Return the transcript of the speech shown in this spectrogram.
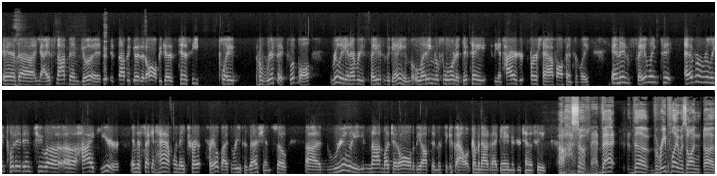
and uh, yeah, it's not been good. It's not been good at all because Tennessee played horrific football, really in every phase of the game, letting Florida dictate the entire first half offensively, and then failing to ever really put it into a, a high gear in the second half when they tra- trailed by three possessions. So. Uh, really, not much at all to be optimistic about coming out of that game if you're Tennessee. Oh, So that. that. the the replay was on uh,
